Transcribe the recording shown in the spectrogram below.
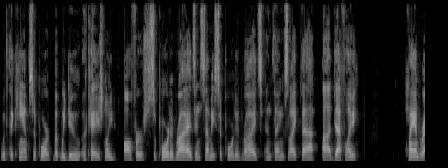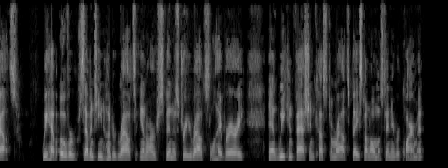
with the camp support, but we do occasionally offer supported rides and semi-supported rides and things like that. Uh, definitely planned routes. We have over 1,700 routes in our Spinistry routes library, and we can fashion custom routes based on almost any requirement.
